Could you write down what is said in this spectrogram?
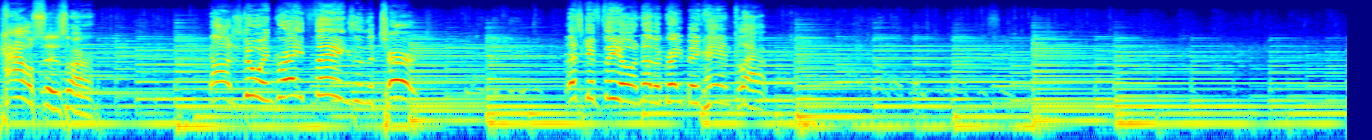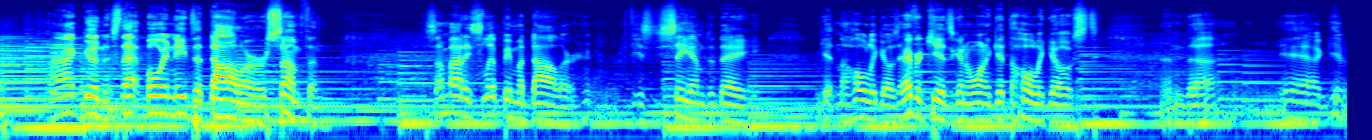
Houses are, God's doing great things in the church. Let's give Theo another great big hand clap. My goodness, that boy needs a dollar or something. Somebody slip him a dollar. If you see him today, getting the Holy Ghost. Every kid's going to want to get the Holy Ghost. And uh, yeah, give,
